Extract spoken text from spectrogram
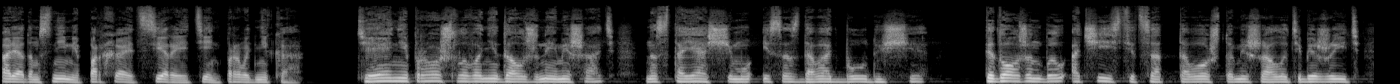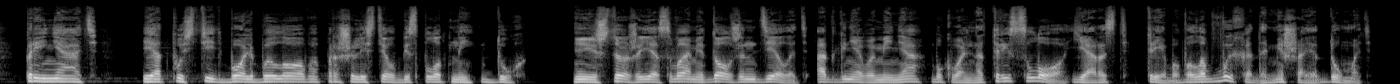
а рядом с ними порхает серая тень проводника. Тени прошлого не должны мешать настоящему и создавать будущее. Ты должен был очиститься от того, что мешало тебе жить, принять и отпустить боль былого, прошелестел бесплотный дух. «И что же я с вами должен делать?» От гнева меня буквально трясло, ярость требовала выхода, мешая думать.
